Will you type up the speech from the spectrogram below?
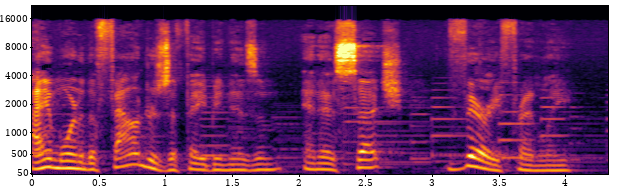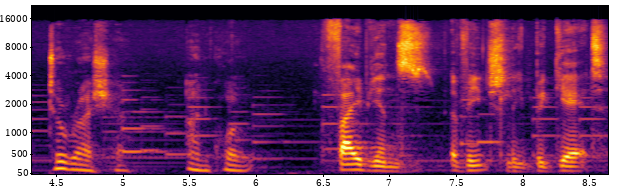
I am one of the founders of Fabianism and, as such, very friendly to Russia. Unquote. Fabians eventually beget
